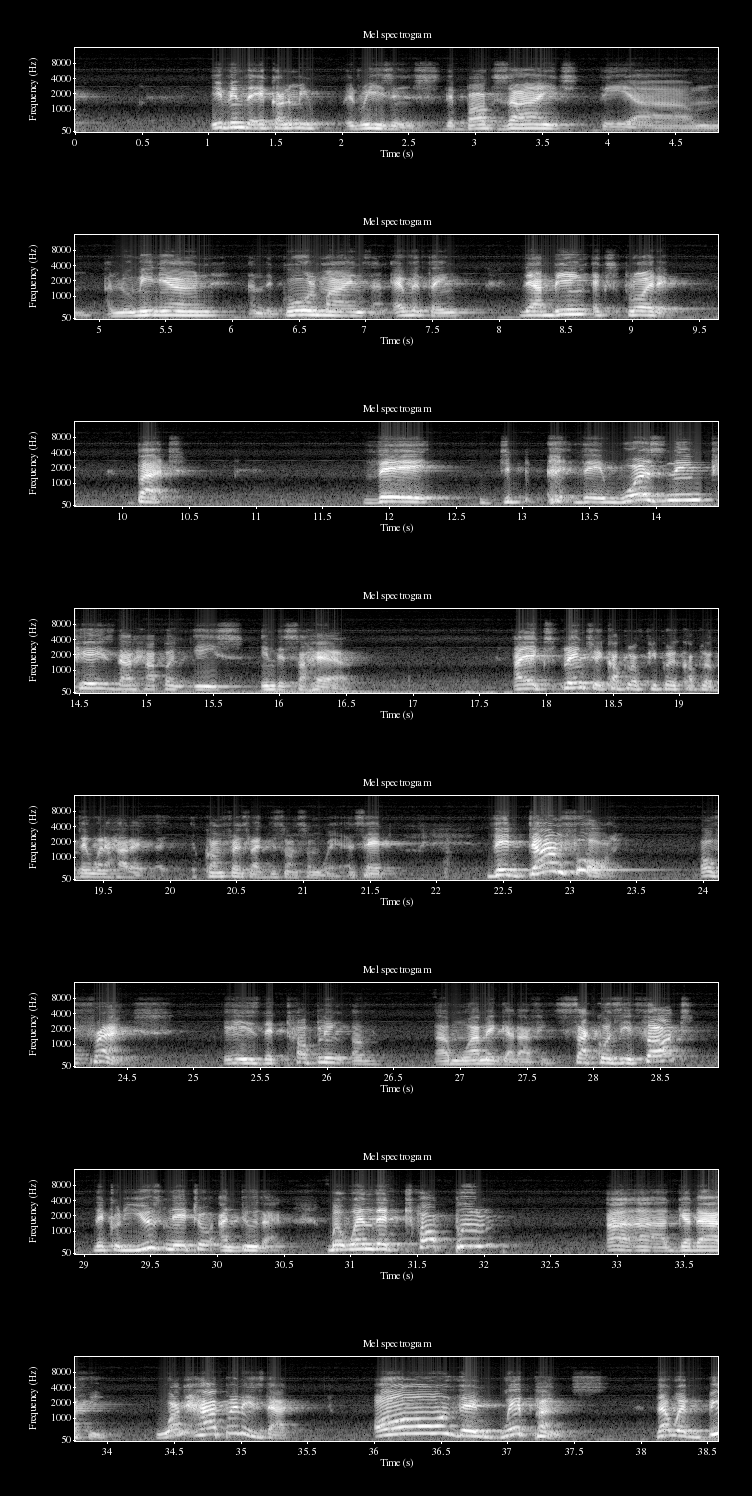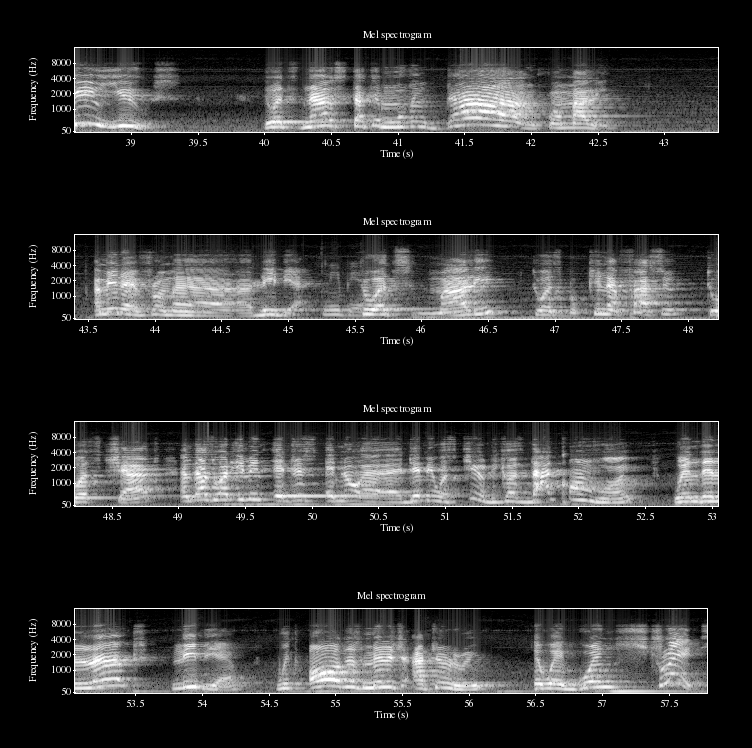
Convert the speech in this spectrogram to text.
Even the economic reasons, the bauxite, the um, aluminium, and the gold mines and everything, they are being exploited. But the, the worsening case that happened is in the Sahel. I explained to a couple of people a couple of days when I had a, a conference like this one somewhere. I said, the downfall of France is the toppling of uh, Muammar Gaddafi. Sarkozy thought they could use NATO and do that. But when they toppled uh, uh, Gaddafi, what happened is that all the weapons that were being used, they now started moving down from Mali. I mean, uh, from uh, Libya, Libya, towards Mali, towards Burkina Faso, towards Chad, and that's what even Idris, you know, uh, Déby was killed because that convoy, when they left Libya, with all this military artillery, they were going straight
